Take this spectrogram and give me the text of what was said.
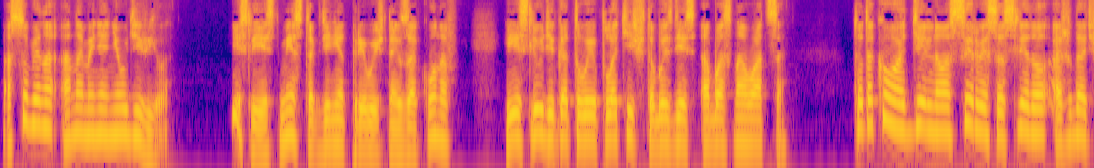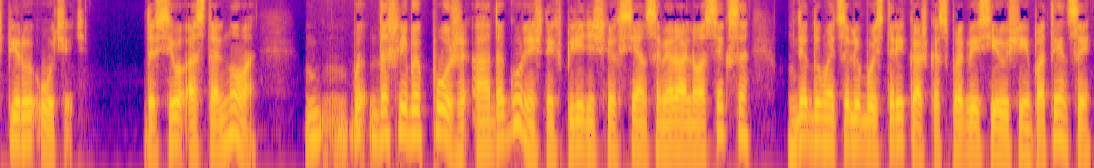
Особенно она меня не удивила. Если есть место, где нет привычных законов, и есть люди, готовые платить, чтобы здесь обосноваться, то такого отдельного сервиса следовало ожидать в первую очередь. До всего остального дошли бы позже, а до горничных в передничках с сеансами орального секса додумается любой старикашка с прогрессирующей импотенцией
